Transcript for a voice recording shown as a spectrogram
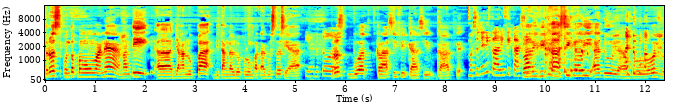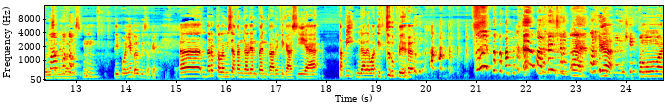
Terus untuk pengumumannya nanti eh, jangan lupa di tanggal 24 Agustus ya. Iya betul. Terus buat klasifikasi UKT. maksudnya ini klarifikasi. Klarifikasi kali. Aduh ya ampun, tulisannya maaf. bagus. Hmm, tipenya bagus. Oke. Eh, ntar kalau misalkan kalian pengen klarifikasi ya, tapi nggak lewat YouTube ya. Eh, ya, pengumuman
